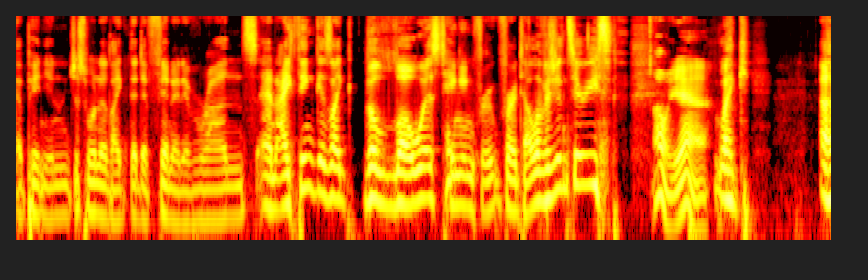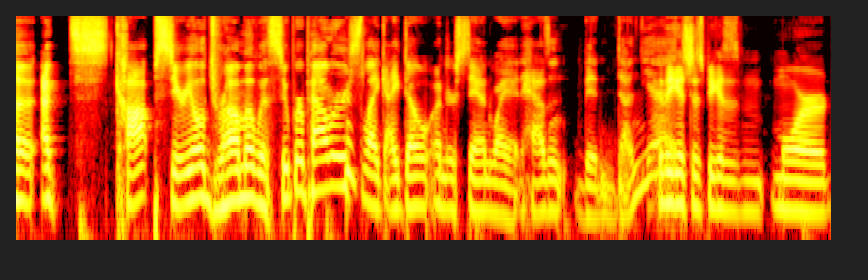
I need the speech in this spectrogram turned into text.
opinion, just one of like the definitive runs, and I think is like the lowest hanging fruit for a television series. Oh yeah. like a cop serial drama with superpowers. Like I don't understand why it hasn't been done yet. I think it's just because it's more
